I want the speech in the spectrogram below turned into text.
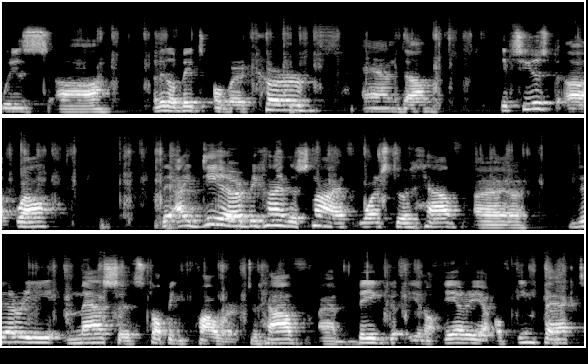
with uh, a little bit of a curve, and um, it's used uh, well. The idea behind this knife was to have a very massive stopping power to have a big you know area of impact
